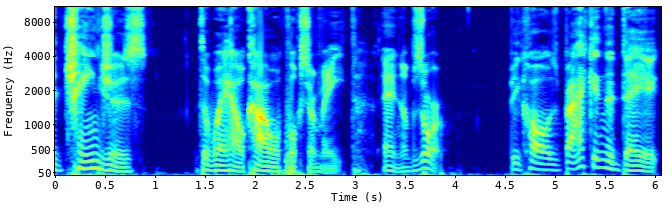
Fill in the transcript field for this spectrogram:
it changes the way how comic books are made and absorbed. Because back in the day,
